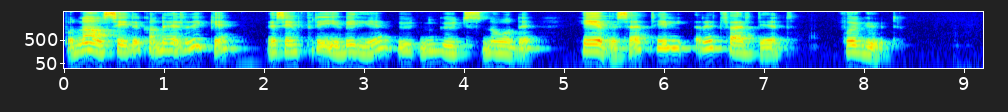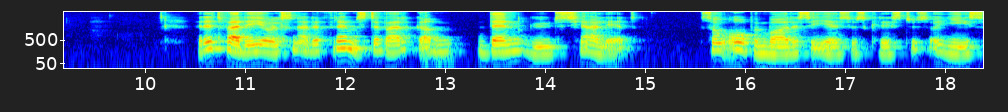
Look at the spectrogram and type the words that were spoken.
På den annen side kan det heller ikke, ved sin frie vilje, uten Guds nåde, heve seg til rettferdighet for Gud. Rettferdiggjørelsen er det fremste verk av den Guds kjærlighet som åpenbares i Jesus Kristus og gis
